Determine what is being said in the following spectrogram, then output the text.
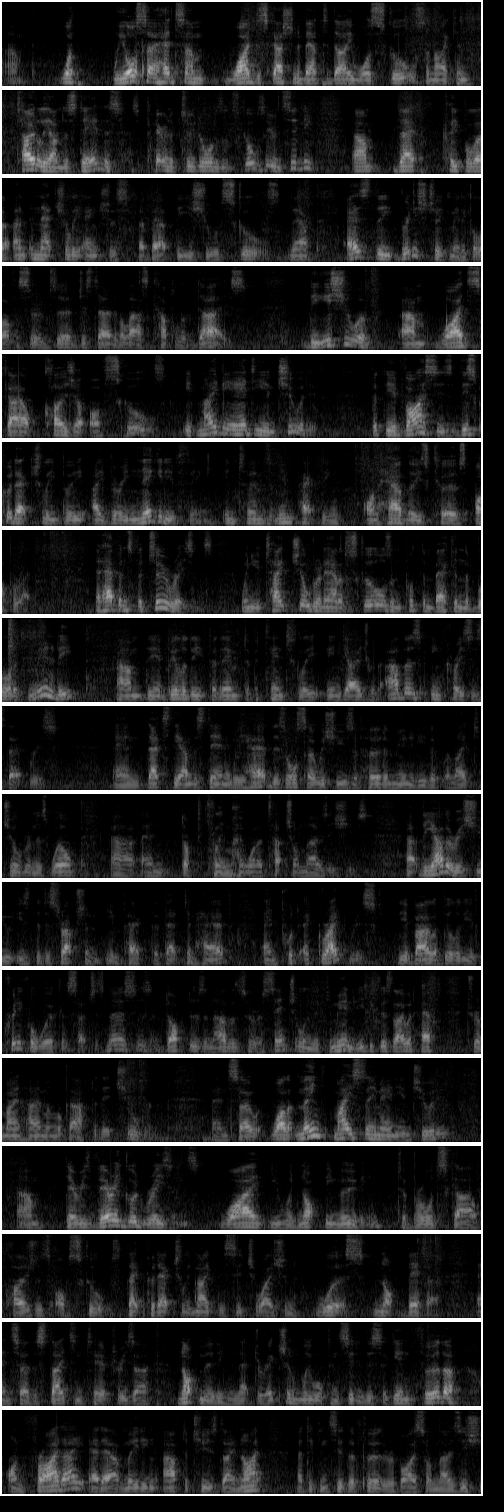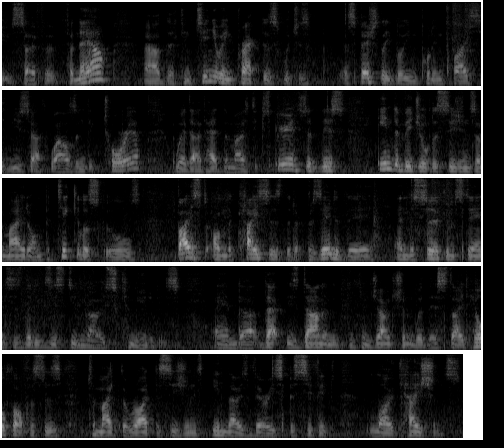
Um, what we also had some wide discussion about today was schools, and I can totally understand, as, as a parent of two daughters at schools here in Sydney, um, that people are naturally anxious about the issue of schools. Now, as the British Chief Medical Officer observed just over the last couple of days, the issue of um, wide scale closure of schools, it may be anti intuitive, but the advice is this could actually be a very negative thing in terms of impacting on how these curves operate. It happens for two reasons. When you take children out of schools and put them back in the broader community, um, the ability for them to potentially engage with others increases that risk. And that's the understanding we have. There's also issues of herd immunity that relate to children as well, uh, and Dr. Kelly may want to touch on those issues. Uh, the other issue is the disruption impact that that can have and put at great risk the availability of critical workers such as nurses and doctors and others who are essential in the community because they would have to remain home and look after their children. And so, while it mean, may seem anti intuitive, um, there is very good reasons why you would not be moving to broad scale closures of schools. That could actually make the situation worse, not better. And so the states and territories are not moving in that direction. We will consider this again further on Friday at our meeting after Tuesday night uh, to consider further advice on those issues. So for, for now, uh, the continuing practice, which is especially being put in place in New South Wales and Victoria, where they've had the most experience of this, individual decisions are made on particular schools based on the cases that are presented there and the circumstances that exist in those communities. And uh, that is done in, in, conjunction with their state health officers to make the right decisions in those very specific locations.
